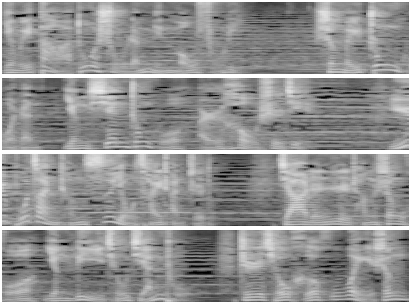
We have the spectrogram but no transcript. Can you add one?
应为大多数人民谋福利；身为中国人，应先中国而后世界。于不赞成私有财产制度，家人日常生活应力求简朴，只求合乎卫生，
